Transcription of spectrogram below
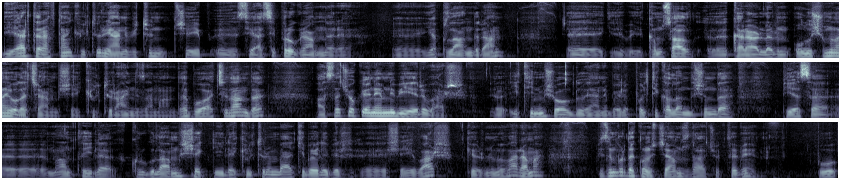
diğer taraftan kültür yani bütün şeyi e, siyasi programları e, yapılandıran e, kamusal e, kararların oluşumuna yol açan bir şey kültür aynı zamanda. Bu açıdan da aslında çok önemli bir yeri var. E, itilmiş olduğu yani böyle politik alan dışında piyasa e, mantığıyla kurgulanmış şekliyle kültürün belki böyle bir e, şeyi var, görünümü var ama bizim burada konuşacağımız daha çok tabii bu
